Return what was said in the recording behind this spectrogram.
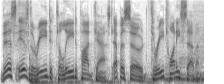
This is the Read to Lead podcast, episode 327.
